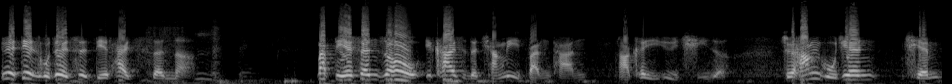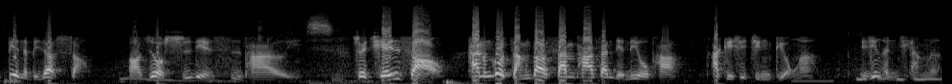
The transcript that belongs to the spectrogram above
因为电子股这一次跌太深了。那跌深之后，一开始的强力反弹啊，可以预期的，所以航运股今天钱变得比较少啊，只有十点四趴而已，是，所以钱少还能够涨到三趴、三点六趴，啊，给是金囧啊，已经很强了。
